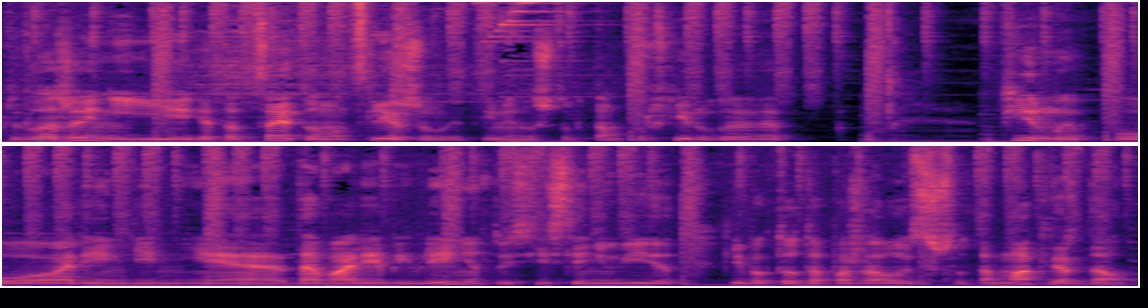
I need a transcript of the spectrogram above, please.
предложение, и этот сайт он отслеживает именно, чтобы там фир, э, фирмы по аренде не давали объявления, то есть если они увидят, либо кто-то пожалуется, что там маклер дал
